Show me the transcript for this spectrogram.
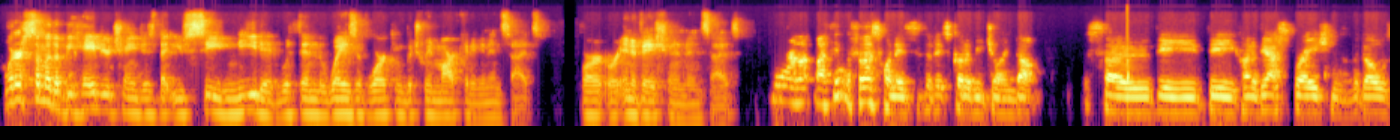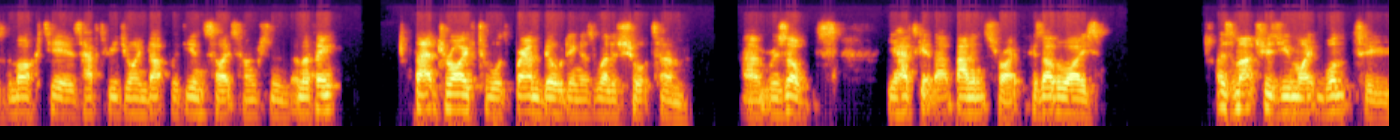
what are some of the behavior changes that you see needed within the ways of working between marketing and insights or, or innovation and insights? Yeah, I think the first one is that it's got to be joined up. So the the kind of the aspirations and the goals of the marketeers have to be joined up with the insights function, and I think that drive towards brand building as well as short term um, results, you have to get that balance right because otherwise, as much as you might want to,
